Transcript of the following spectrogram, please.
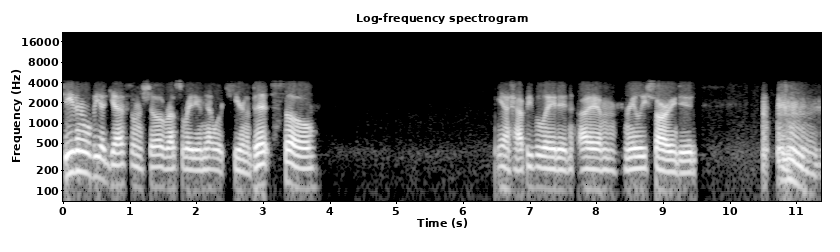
Steven will be a guest on the show, of Wrestle Radio Network, here in a bit. So Yeah, happy belated. I am really sorry, dude.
